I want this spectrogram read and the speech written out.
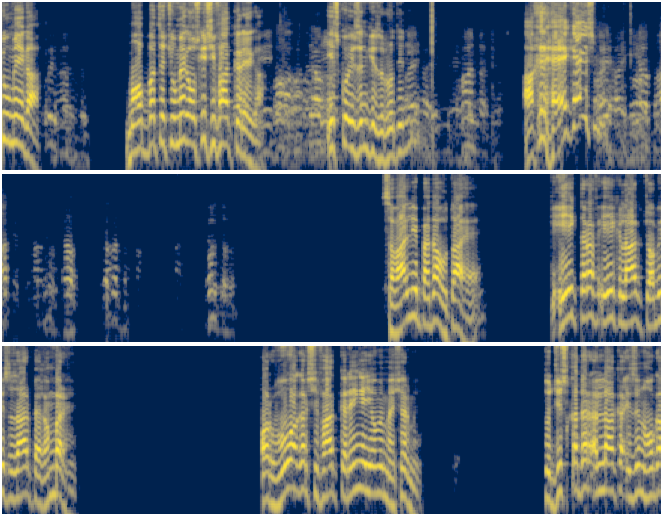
چومے گا محبت سے چومے گا اس کی شفات کرے گا اس کو اذن کی ضرورت ہی نہیں آخر ہے کیا اس میں سوال یہ پیدا ہوتا ہے کہ ایک طرف ایک لاکھ چوبیس ہزار پیغمبر ہیں اور وہ اگر شفات کریں گے یوم محشر میں تو جس قدر اللہ کا اذن ہوگا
